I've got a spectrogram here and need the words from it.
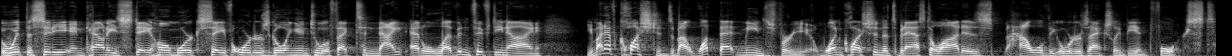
With the city and county's stay home work safe orders going into effect tonight at 11:59, you might have questions about what that means for you. One question that's been asked a lot is how will the orders actually be enforced?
